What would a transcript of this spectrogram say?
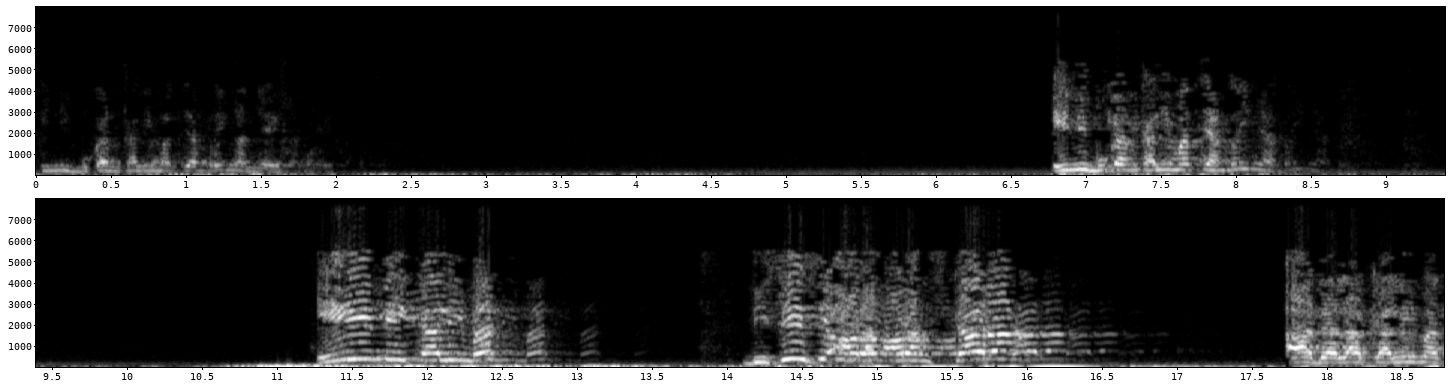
Ini bukan kalimat yang ringan ya ikhwan. Ini bukan kalimat yang ringan. Ini kalimat di sisi orang-orang sekarang adalah kalimat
